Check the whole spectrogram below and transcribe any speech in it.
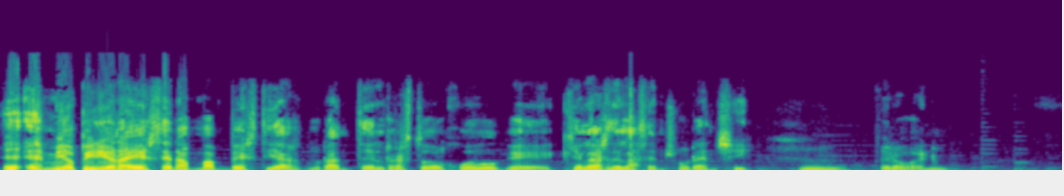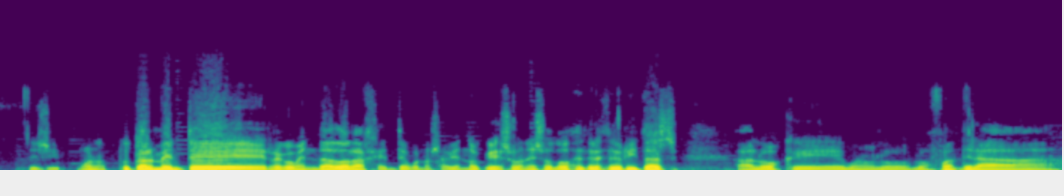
En- En mi opinión, hay escenas más bestias durante el resto del juego que, que las de la censura en sí. Mm. Pero bueno, Sí, sí. Bueno, totalmente recomendado a la gente, bueno, sabiendo que son eso, 12, 13 horitas, a los que, bueno, los, los fans de la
